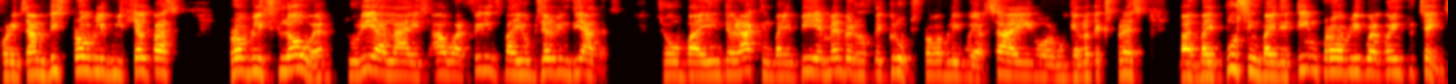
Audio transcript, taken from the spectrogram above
For example, this probably will help us probably slower to realize our feelings by observing the others. So by interacting, by being a member of the groups, probably we are shy or we cannot express, but by pushing by the team, probably we're going to change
